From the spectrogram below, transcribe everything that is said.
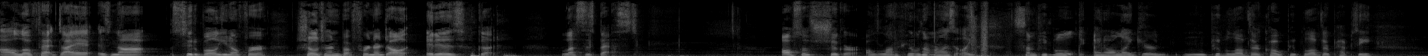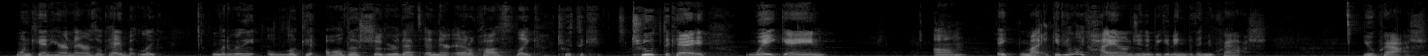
A low fat diet is not suitable, you know, for children, but for an adult, it is good. Less is best also sugar. A lot of people don't realize that. Like some people, I know, like your people love their Coke, people love their Pepsi. One can here and there is okay, but like literally, look at all the sugar that's in there. It'll cause like tooth decay, tooth decay, weight gain. Um, it might give you like high energy in the beginning, but then you crash. You crash.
